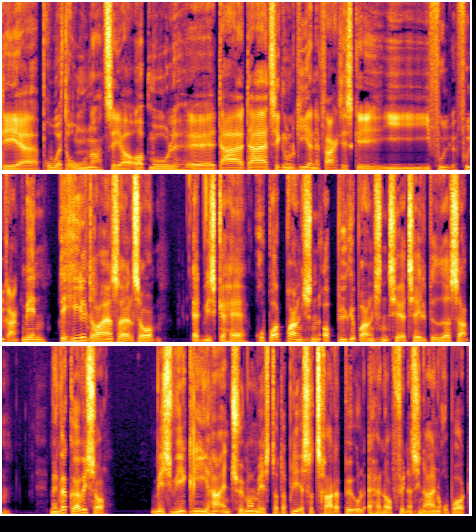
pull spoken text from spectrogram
det er brug af droner til at opmåle. Øh, der, der er teknologierne faktisk i, i, i fuld, fuld gang. Men det hele drejer sig altså om, at vi skal have robotbranchen og byggebranchen til at tale bedre sammen. Men hvad gør vi så, hvis vi ikke lige har en tømmermester, der bliver så træt af bøvl, at han opfinder sin egen robot?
